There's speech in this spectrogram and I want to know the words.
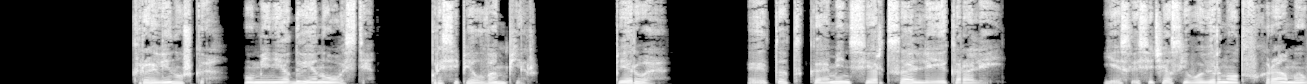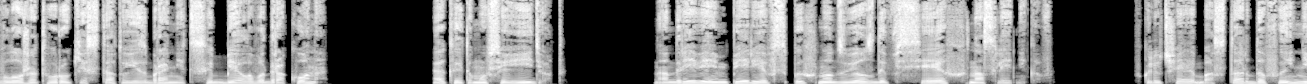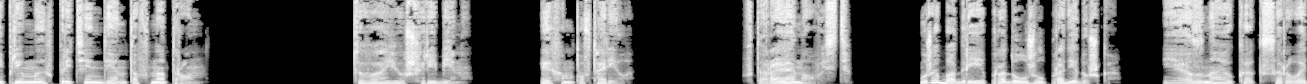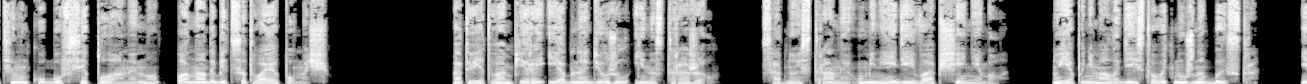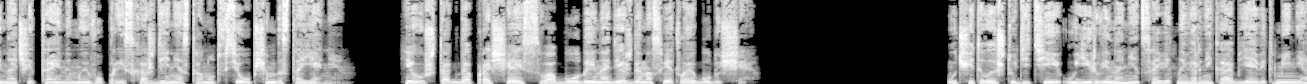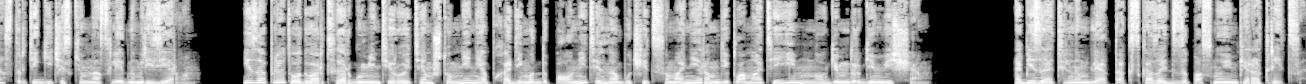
«Кровинушка, у меня две новости», — просипел вампир. Первая этот камень сердца аллеи королей. Если сейчас его вернут в храм и вложат в руки статуи избранницы белого дракона, а к этому все и идет. На древе империи вспыхнут звезды всех наследников, включая бастардов и непрямых претендентов на трон. «Твою шребину!» — эхом повторила. Вторая новость. Уже бодрее продолжил прадедушка. «Я знаю, как сорвать инкубу все планы, но понадобится твоя помощь». Ответ вампира и обнадежил, и насторожил. С одной стороны, у меня идей вообще не было. Но я понимала, действовать нужно быстро, иначе тайны моего происхождения станут всеобщим достоянием. И уж тогда прощай свободы и надежды на светлое будущее. Учитывая, что детей у Ирвина нет, совет наверняка объявит меня стратегическим наследным резервом и запрет во дворце, аргументируя тем, что мне необходимо дополнительно обучиться манерам, дипломатии и многим другим вещам, обязательным для, так сказать, запасной императрицы.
